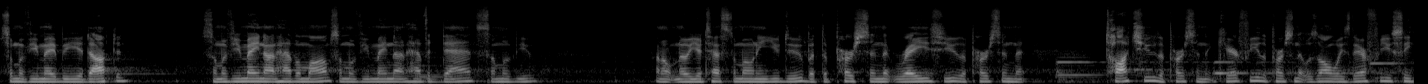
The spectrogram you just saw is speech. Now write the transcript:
Some of you may be adopted. Some of you may not have a mom. Some of you may not have a dad. Some of you, I don't know your testimony, you do, but the person that raised you, the person that taught you, the person that cared for you, the person that was always there for you. See,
